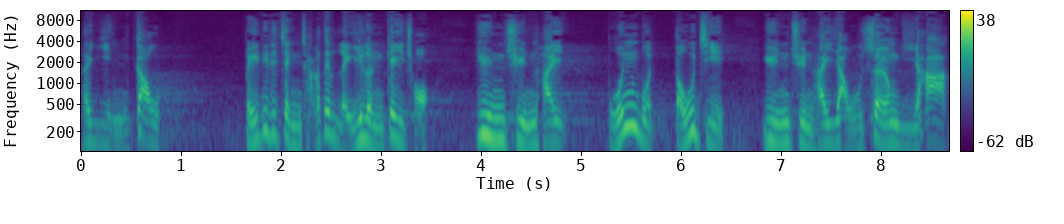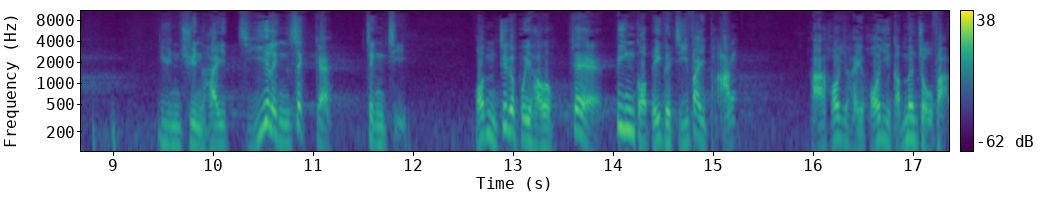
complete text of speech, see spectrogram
係研究，俾呢啲政策一啲理論基礎。完全係本末倒置，完全係由上而下，完全係指令式嘅政治。我唔知佢背後即係邊個俾佢指揮棒啊？可以係可以咁樣做法，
